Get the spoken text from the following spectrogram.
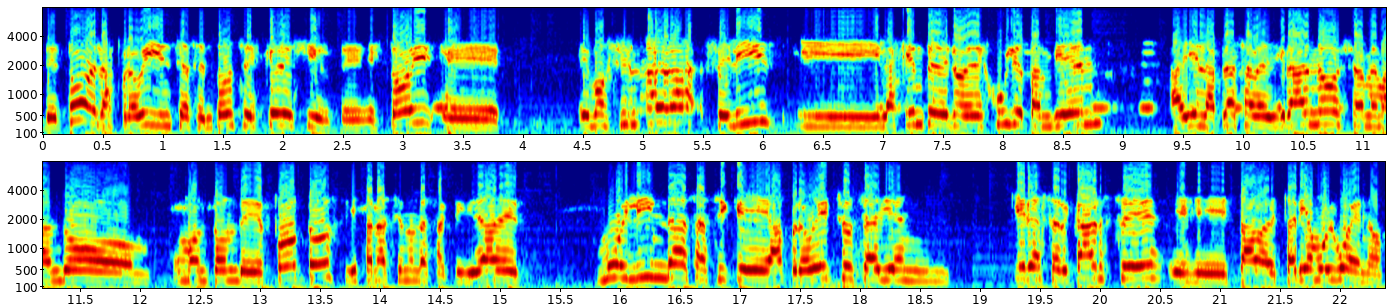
de todas las provincias, entonces, ¿qué decirte? Estoy eh, emocionada, feliz y la gente de 9 de julio también, ahí en la Plaza Belgrano, ya me mandó un montón de fotos y están haciendo unas actividades muy lindas, así que aprovecho si alguien quiere acercarse, eh, estaba, estaría muy bueno.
